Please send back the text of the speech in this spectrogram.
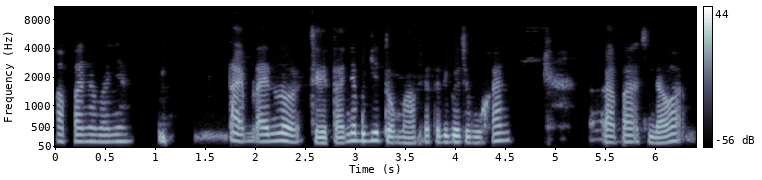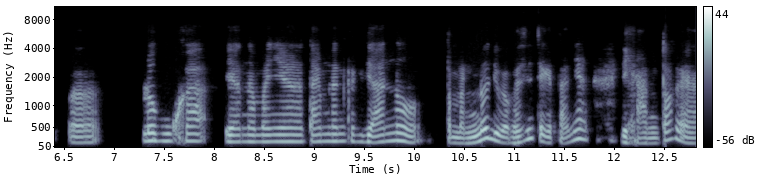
apa namanya timeline lo ceritanya begitu. Maaf ya tadi gue cembukan apa sendawa uh, lo buka yang namanya timeline kerjaan lo temen lo juga pasti ceritanya di kantor ya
